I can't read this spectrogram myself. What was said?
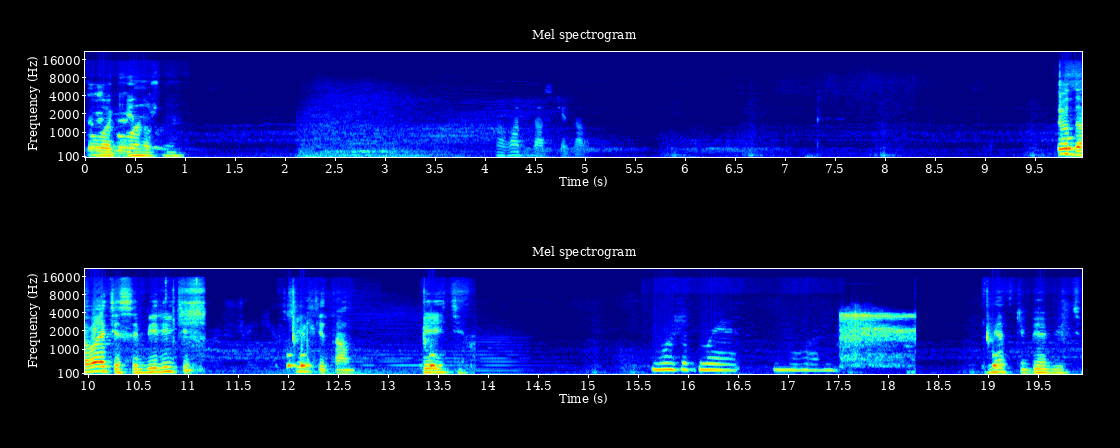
Кулаки нужны. Ну вот, да, скидал. Все, давайте, соберитесь. Хильте там. Пейте. Может мы... Ну ладно. Метки бегайте.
